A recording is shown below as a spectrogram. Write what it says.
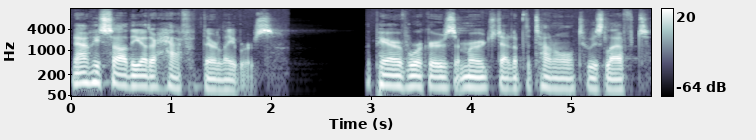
Now he saw the other half of their labors. A pair of workers emerged out of the tunnel to his left,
